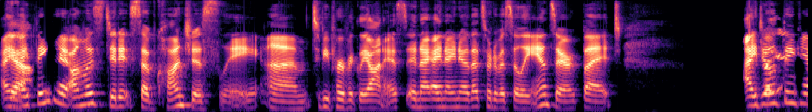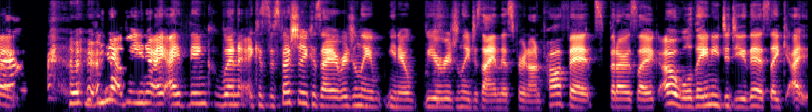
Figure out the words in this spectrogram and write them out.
I, yeah. I, think i almost did it subconsciously um to be perfectly honest and i and i know that's sort of a silly answer but i don't think i yeah but you know I, I think when because especially because i originally you know we originally designed this for nonprofits but i was like oh well they need to do this like i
